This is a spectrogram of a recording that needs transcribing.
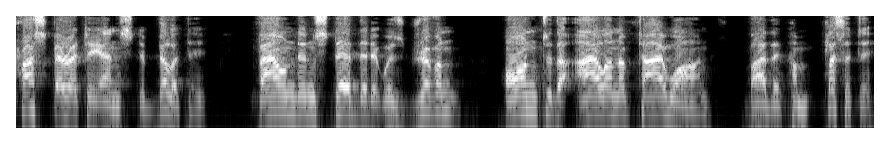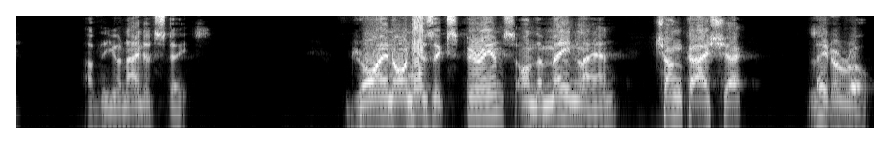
prosperity and stability, found instead that it was driven onto the island of Taiwan by the complicity of the United States. Drawing on his experience on the mainland, Chiang Kai-shek later wrote,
